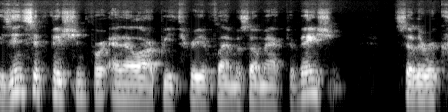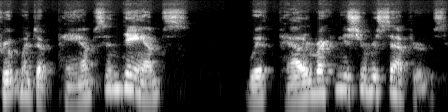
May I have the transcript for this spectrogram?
is insufficient for NLRP3 inflammasome activation. So the recruitment of PAMPs and DAMPs with pattern recognition receptors,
